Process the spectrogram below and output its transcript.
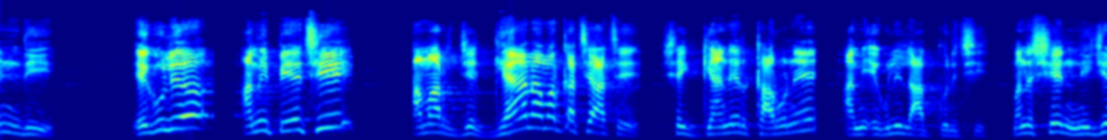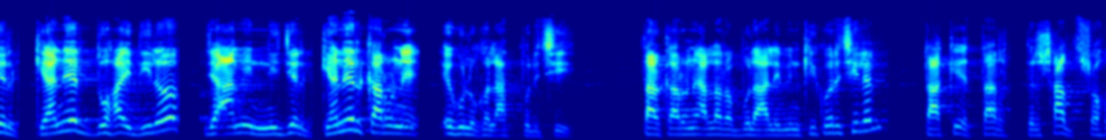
ইন্দি। এগুলিও আমি পেয়েছি, আমার যে জ্ঞান আমার কাছে আছে, সেই জ্ঞানের কারণে আমি এগুলি লাভ করেছি। মানে সে নিজের জ্ঞানের দোহাই দিল যে আমি নিজের জ্ঞানের কারণে এগুলোকে লাভ করেছি। তার কারণে আল্লাহ রব্বুল আলমিন কি করেছিলেন? তাকে তার প্রসাদ সহ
